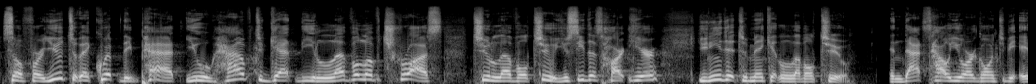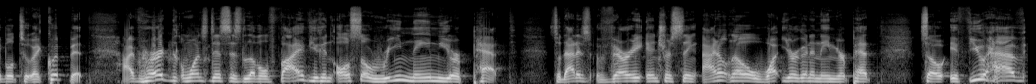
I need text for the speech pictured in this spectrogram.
So for you to equip the pet, you have to get the level of trust to level two. You see this heart here? You need it to make it level two. And that's how you are going to be able to equip it. I've heard that once this is level five, you can also rename your pet. So that is very interesting. I don't know what you're going to name your pet. So if you have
